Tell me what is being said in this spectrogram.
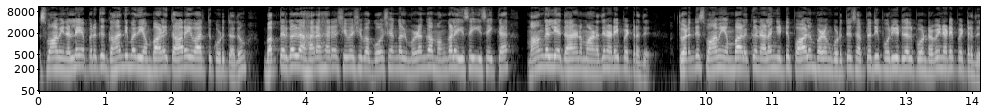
சுவாமி நெல்லையப்பருக்கு காந்திமதி அம்பாளை தாரை வார்த்து கொடுத்ததும் பக்தர்கள் ஹரஹர சிவசிவ கோஷங்கள் முழங்க மங்கள இசை இசைக்க மாங்கல்ய தாரணமானது நடைபெற்றது. தொடர்ந்து சுவாமி அம்பாளுக்கு நலங்கிட்டு பாலும் பழம் கொடுத்து சப்ததி பொறியிடுதல் போன்றவை நடைபெற்றது.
